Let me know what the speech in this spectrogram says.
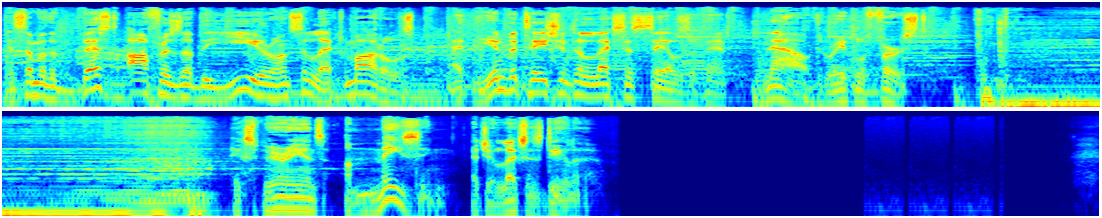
and some of the best offers of the year on select models at the Invitation to Lexus sales event, now through April 1st. Experience amazing at your Lexus dealer.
